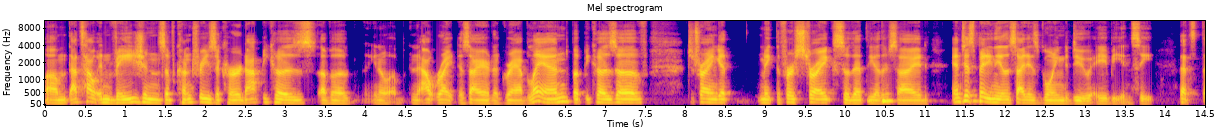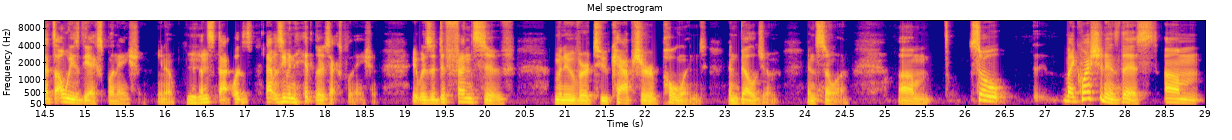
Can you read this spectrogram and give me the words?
Um, that's how invasions of countries occur, not because of a you know an outright desire to grab land, but because of to try and get make the first strike so that the other side, anticipating the other side is going to do A, B, and C. That's that's always the explanation. You know, mm-hmm. that's that was that was even Hitler's explanation. It was a defensive maneuver to capture Poland and Belgium and so on. Um, so my question is this: um,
